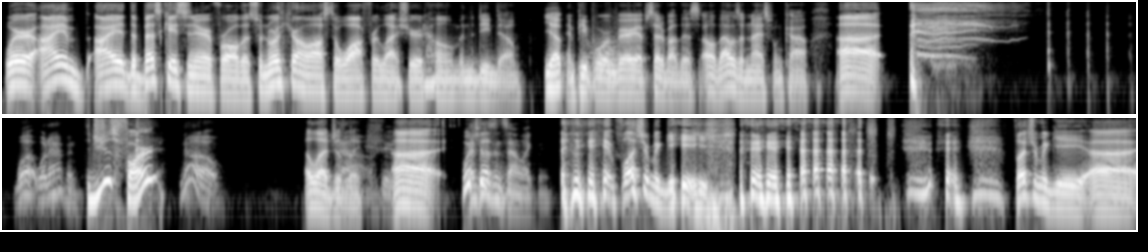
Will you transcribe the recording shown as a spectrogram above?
Where I am. I the best case scenario for all this. So North Carolina lost to Wofford last year at home in the Dean Dome, Yep. and people were very upset about this. Oh, that was a nice one, Kyle. Uh, What? What happened? Did you just fart? No. allegedly. No. Uh, What that you- doesn't sound like me. Fletcher Magee. Fletcher Magee. Uh,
